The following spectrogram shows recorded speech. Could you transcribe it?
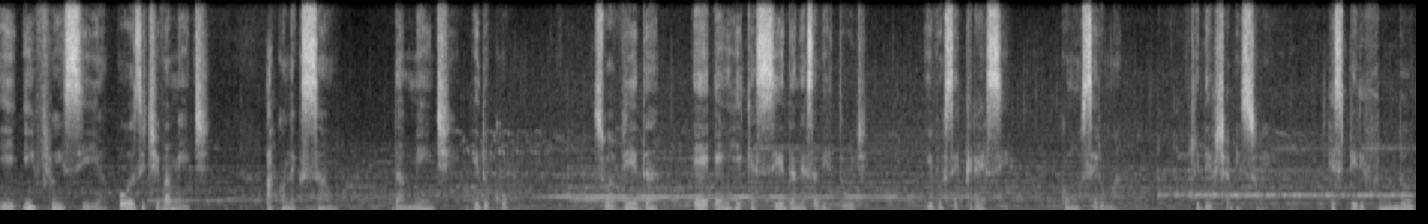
e influencia positivamente a conexão da mente e do corpo. Sua vida é enriquecida nessa virtude e você cresce como um ser humano. Que Deus te abençoe. Respire fundo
